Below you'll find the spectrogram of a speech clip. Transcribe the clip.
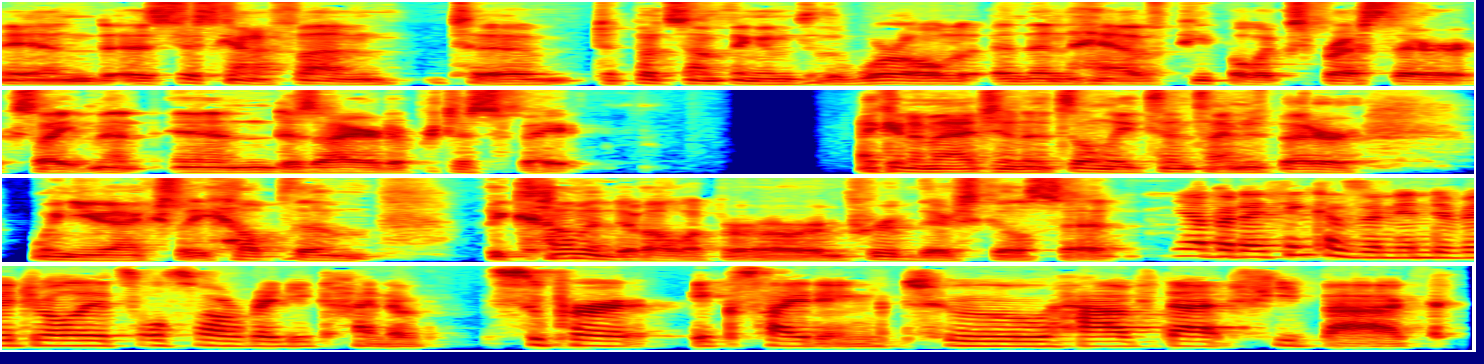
and it's just kind of fun to to put something into the world and then have people express their excitement and desire to participate. I can imagine it's only ten times better when you actually help them become a developer or improve their skill set. Yeah, but I think as an individual, it's also already kind of super exciting to have that feedback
